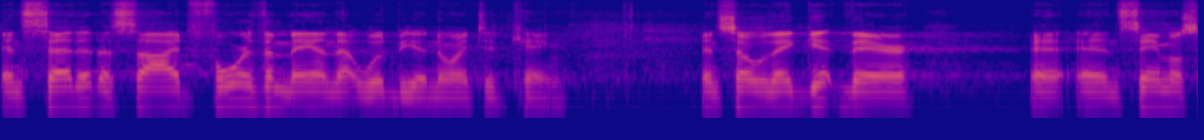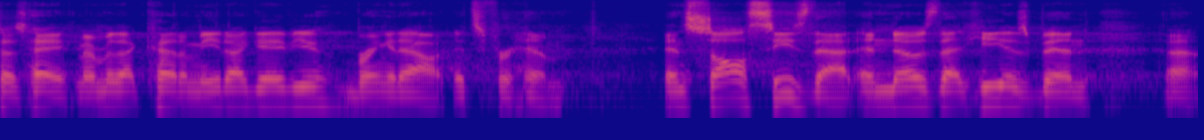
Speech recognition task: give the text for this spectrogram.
and set it aside for the man that would be anointed king. And so they get there, and Samuel says, Hey, remember that cut of meat I gave you? Bring it out. It's for him. And Saul sees that and knows that he has been uh,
